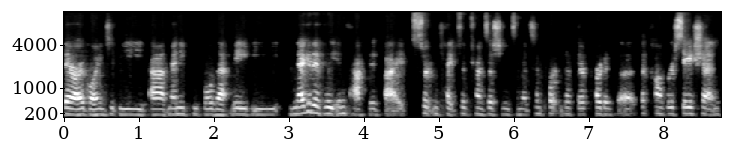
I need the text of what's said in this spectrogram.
There are going to be uh, many people that may be negatively impacted by certain types of transitions, and it's important that they're part of the, the conversation.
